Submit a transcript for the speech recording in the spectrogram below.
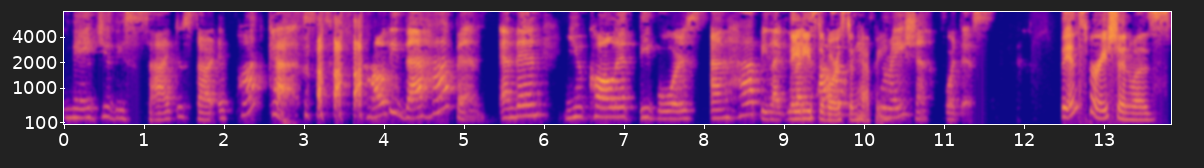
made you decide to start a podcast? How did that happen? And then you call it divorce and happy, like ladies like, divorced and happy. Inspiration for this. The inspiration was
